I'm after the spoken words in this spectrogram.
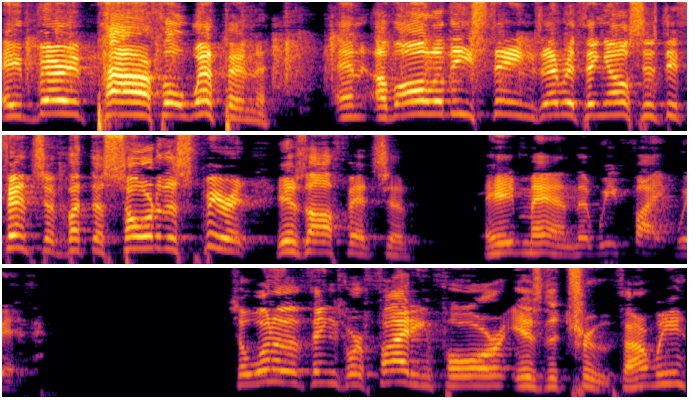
a very powerful weapon. And of all of these things, everything else is defensive, but the sword of the spirit is offensive. Amen. That we fight with. So, one of the things we're fighting for is the truth, aren't we?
